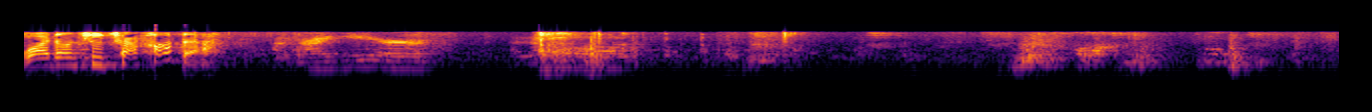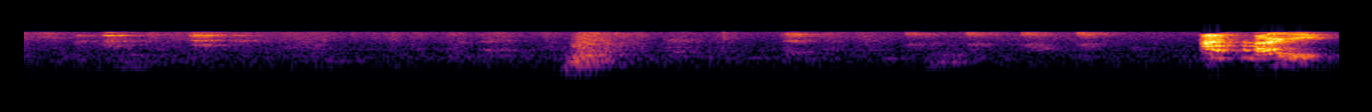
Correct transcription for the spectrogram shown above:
why don't you try harder? I'm right here. Hello. I'm sorry.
